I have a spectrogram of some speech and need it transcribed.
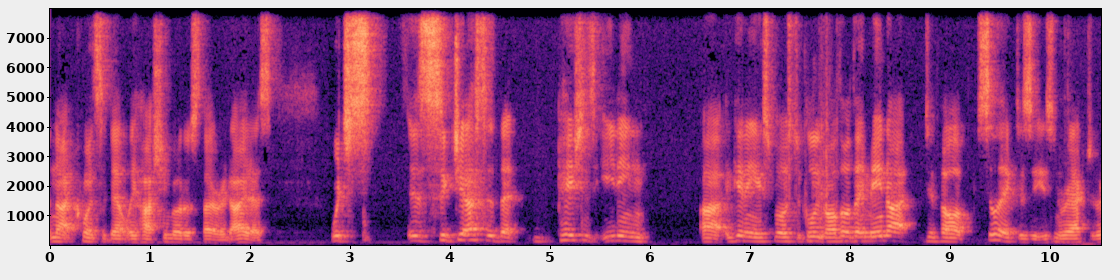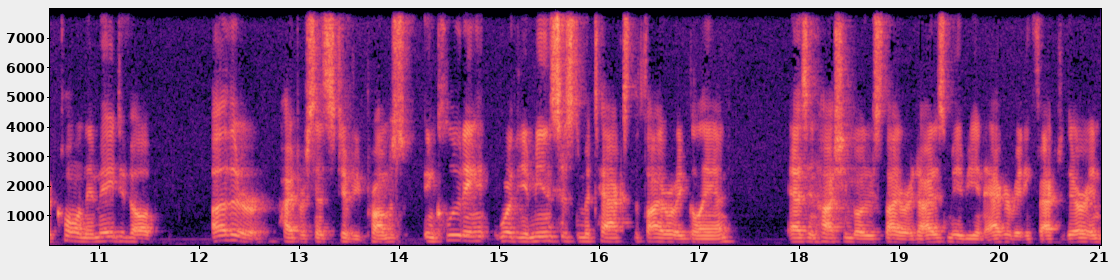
not coincidentally Hashimoto's thyroiditis, which is suggested that patients eating uh, getting exposed to gluten, although they may not develop celiac disease and react to their colon, they may develop other hypersensitivity problems, including where the immune system attacks the thyroid gland, as in Hashimoto's thyroiditis, may be an aggravating factor there, in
